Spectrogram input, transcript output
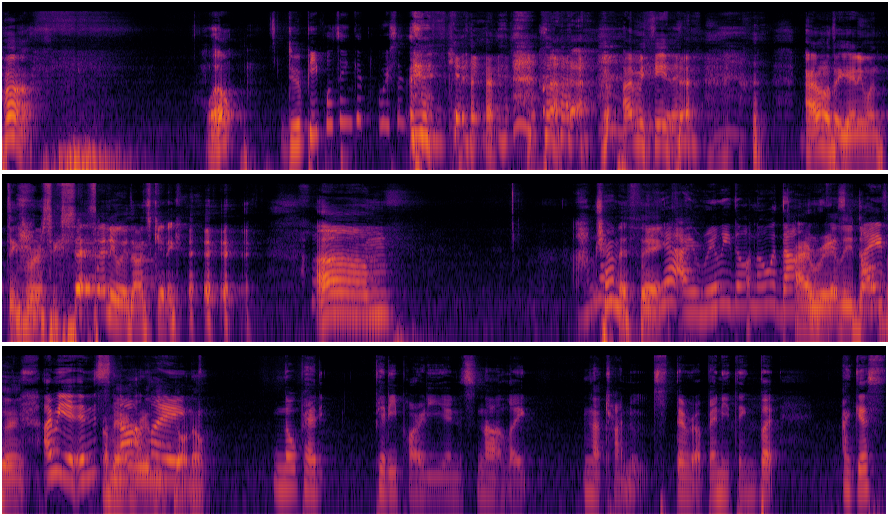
huh? Well, Do people think it was success? kidding. I mean, I don't think anyone thinks we're a success anyway. No, I'm just kidding. Um, I'm trying to think. Yeah, I really don't know what that. I one, really don't I, think. I mean, and it's I mean, not I really like don't know. no pity pity party, and it's not like I'm not trying to stir up anything, but I guess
